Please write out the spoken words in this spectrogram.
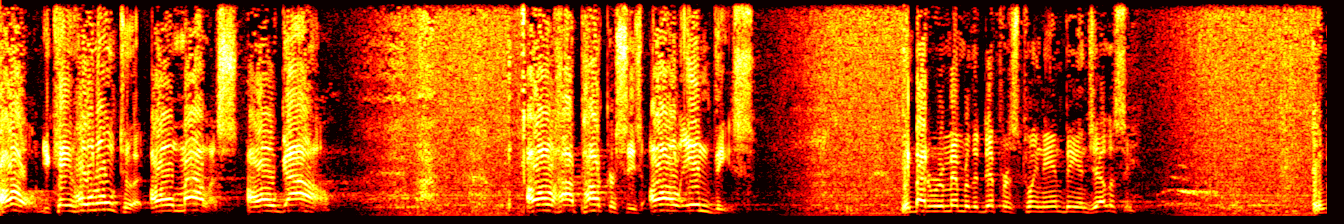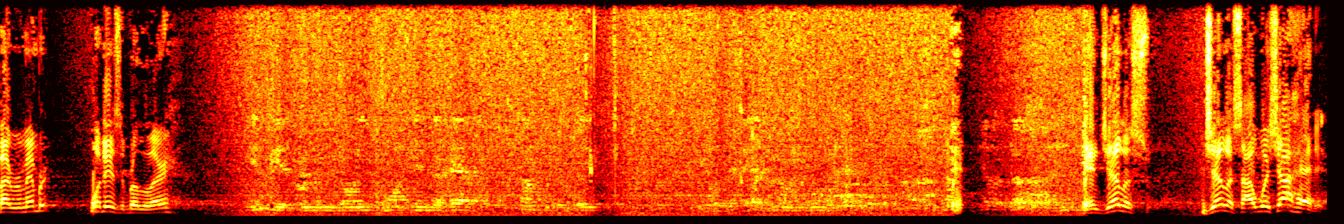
All, you can't hold on to it. All malice, all guile, all hypocrisies, all envies. Anybody remember the difference between envy and jealousy? Anybody remember it? What is it, Brother Larry? Envy is when you don't even want them to have something to do. and jealous, jealous, I wish I had it.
